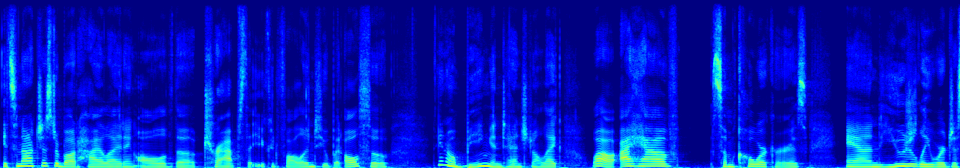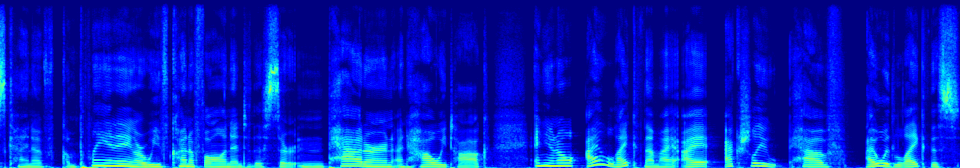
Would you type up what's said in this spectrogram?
it's not just about highlighting all of the traps that you could fall into, but also, you know, being intentional. Like, wow, I have some coworkers and usually we're just kind of complaining or we've kind of fallen into this certain pattern and how we talk and you know i like them i, I actually have i would like this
